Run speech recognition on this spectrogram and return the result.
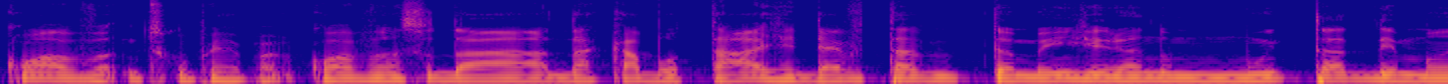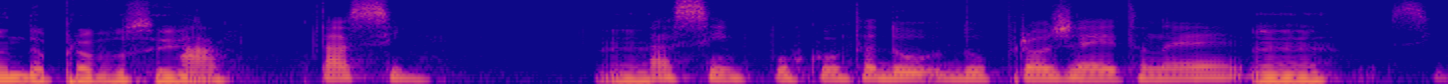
com o avanço, desculpa, com o avanço da, da cabotagem, deve estar também gerando muita demanda para vocês. Ah, tá sim. É. Tá sim, por conta do, do projeto, né? É. Sim.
